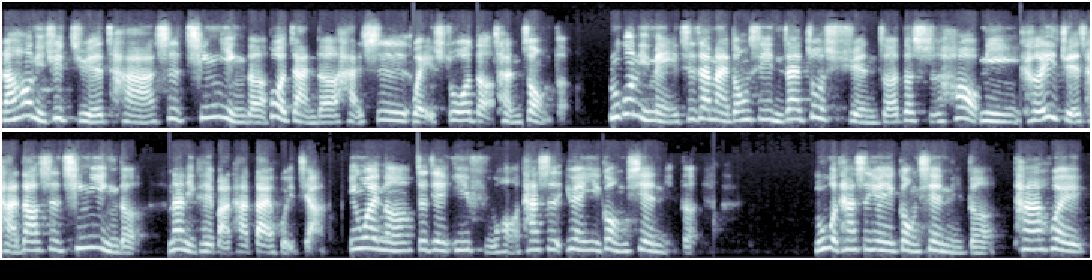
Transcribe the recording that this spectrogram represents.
然后你去觉察是轻盈的、扩展的，还是萎缩的、沉重的。如果你每一次在买东西，你在做选择的时候，你可以觉察到是轻盈的，那你可以把它带回家。因为呢，这件衣服哈，它是愿意贡献你的。如果它是愿意贡献你的，它会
